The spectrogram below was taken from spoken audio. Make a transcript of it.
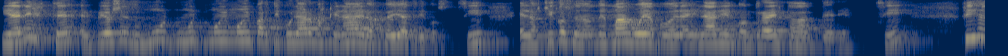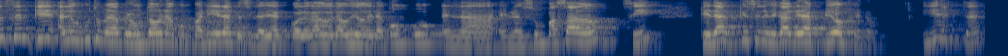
Y en este, el Piogens es muy, muy, muy, muy particular, más que nada de los pediátricos. ¿sí? En los chicos es donde más voy a poder aislar y encontrar esta bacteria. ¿sí? Fíjense en que algo justo me había preguntado una compañera que se le había colgado el audio de la compu en, la, en el Zoom pasado, ¿sí? que era, ¿qué significaba que era piógeno? Y este,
